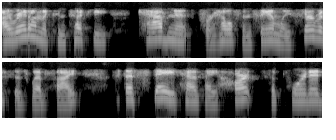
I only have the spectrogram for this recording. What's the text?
I read on the Kentucky Cabinet for Health and Family Services website that the state has a Hart supported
